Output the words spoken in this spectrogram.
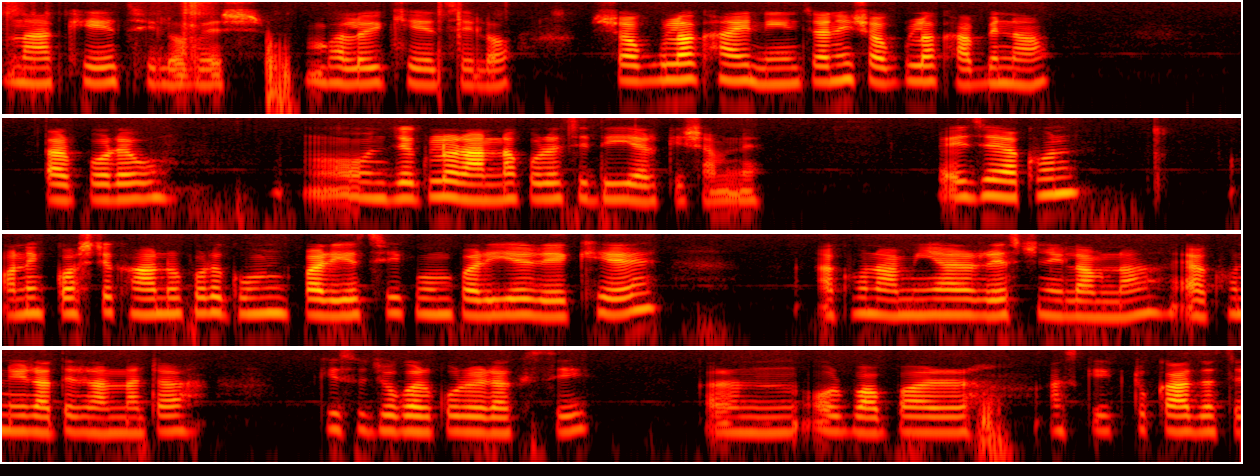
না, খেয়েছিল বেশ, ভালোই খেয়েছিল। সবগুলা খায়নি, জানি সবগুলা খাবে না। তারপরেও যেগুলো রান্না করেছি দিই আর কি সামনে। এই যে এখন অনেক কষ্টে খাওয়ানোর পরে ঘুম পাড়িয়েছি, ঘুম পাড়িয়ে রেখে এখন আমি আর রেস্ট নিলাম না। এখন এই রাতের রান্নাটা কিছু জোগাড় করে রাখছি। কারণ ওর বাবার আজকে একটু কাজ আছে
